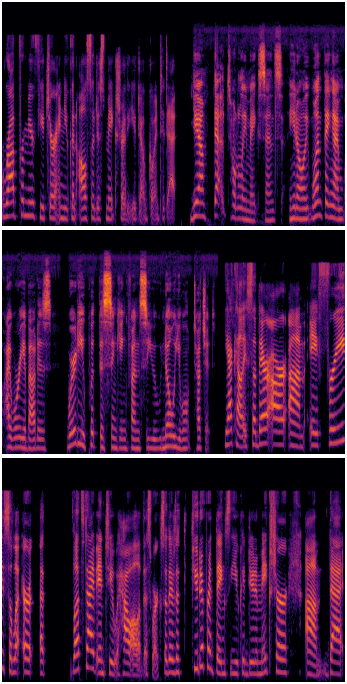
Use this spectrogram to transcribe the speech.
rob from your future and you can also just make sure that you don't go into debt. Yeah, that totally makes sense. You know, one thing I'm I worry about is where do you put this sinking fund so you know you won't touch it? Yeah, Kelly. So there are um a free so let or a let's dive into how all of this works. So there's a few different things that you can do to make sure um, that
